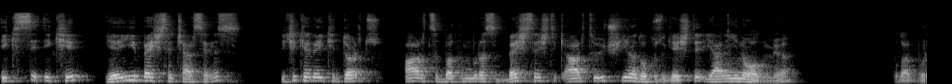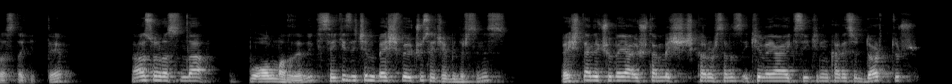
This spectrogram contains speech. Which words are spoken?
X'i 2 y'yi 5 seçerseniz 2 kere 2 4 artı bakın burası 5 seçtik artı 3 yine 9'u geçti. Yani yine olmuyor. Burası da gitti. Daha sonrasında bu olmadı dedik. 8 için 5 ve 3'ü seçebilirsiniz. 5'ten 3'ü veya 3'ten 5'i çıkarırsanız 2 veya eksi 2'nin karesi 4'tür.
